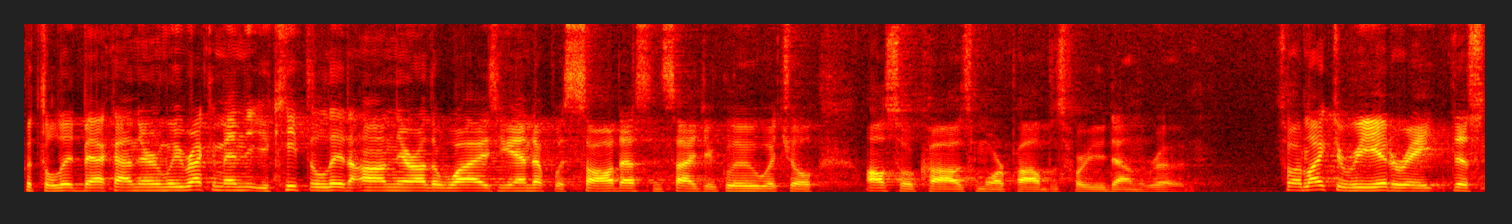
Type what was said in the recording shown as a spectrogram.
put the lid back on there. And we recommend that you keep the lid on there, otherwise you end up with sawdust inside your glue, which will also cause more problems for you down the road. So I'd like to reiterate this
